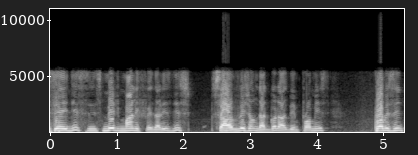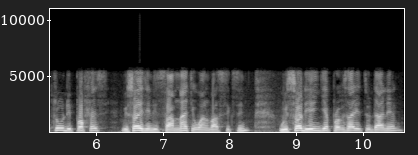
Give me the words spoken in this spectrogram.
He said, This is made manifest. That is this salvation that God has been promised, promising through the prophets. We saw it in the Psalm 91, verse 16. We saw the angel prophesied to Daniel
